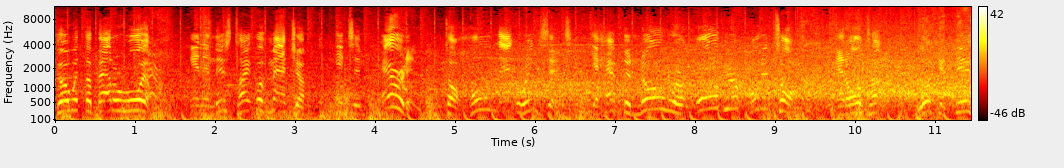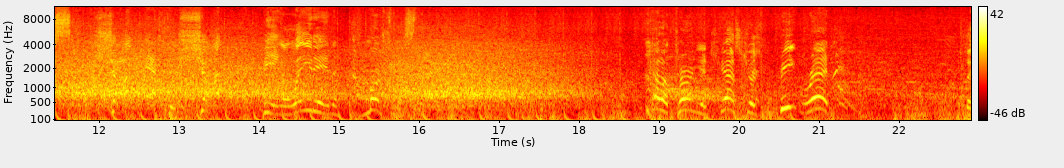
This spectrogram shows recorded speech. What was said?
go with the Battle Royal. And in this type of matchup, it's imperative to hone that ring sense. You have to know where all of your opponents are at all times. Look at this shot after shot being laid in mercilessly. That'll turn your chest just beet red. The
